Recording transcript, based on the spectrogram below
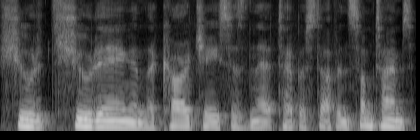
shoot, shooting and the car chases and that type of stuff. And sometimes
